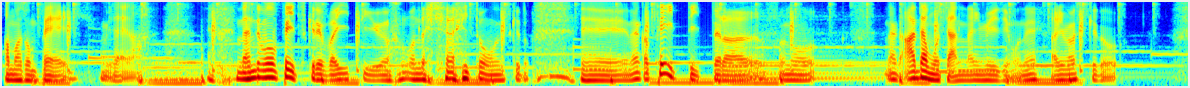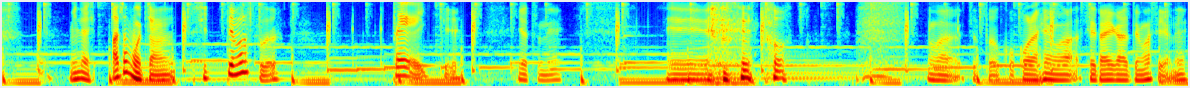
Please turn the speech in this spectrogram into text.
アマゾンペイみたいな。何でもペイつければいいっていう問題じゃないと思うんですけど、えー、なんかペイって言ったら、その、なんかアダモちゃんなイメージもね、ありますけど、みんな、アダモちゃん知ってます？ペイってやつね。えー、っと、まあちょっとここら辺は世代が出ますよね。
